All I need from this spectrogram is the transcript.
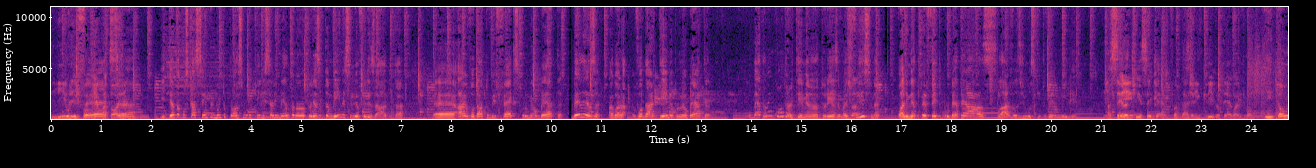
livre de qualquer Tubifex, patógeno. é. E tenta buscar sempre muito próximo do que ele se alimenta na natureza também nesse liofilizado, tá? É, ah, eu vou dar Tubifex pro meu beta. Beleza. Agora, eu vou dar Artemia pro meu beta. O beta não encontra Artemia na natureza, é mais Exato. difícil, né? O alimento perfeito pro beta é as larvas de mosquito vermelha. A cera seria, tinha isso aí que é fantástico. seria incrível ter agora de volta. Então,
